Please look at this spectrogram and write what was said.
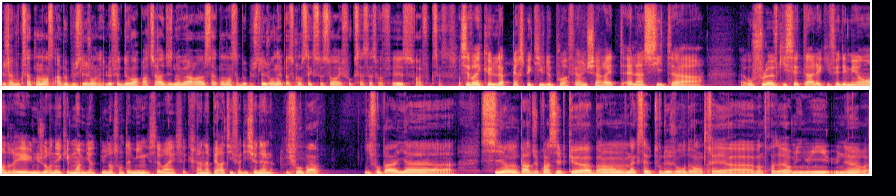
j'avoue que ça condense un peu plus les journées. Le fait de devoir partir à 19h, euh, ça condense un peu plus les journées parce qu'on sait que ce soir, il faut que ça, ça soit fait, ce soir, il faut que ça, ça soit C'est vrai que la perspective de pouvoir faire une charrette, elle incite à, au fleuve qui s'étale et qui fait des méandres et une journée qui est moins bien tenue dans son timing. C'est vrai, ça crée un impératif additionnel. Il faut pas. Il faut pas. Il y a... Si on part du principe que euh, ben, on accepte tous les jours de rentrer à 23h, minuit, 1h,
